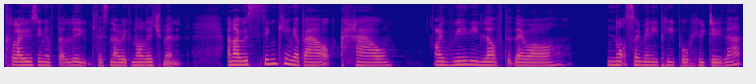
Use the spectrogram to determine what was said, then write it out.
closing of the loop, there's no acknowledgement. And I was thinking about how I really love that there are not so many people who do that,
